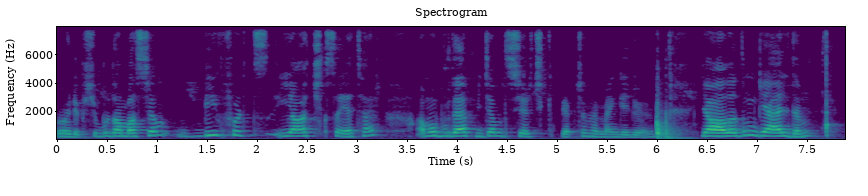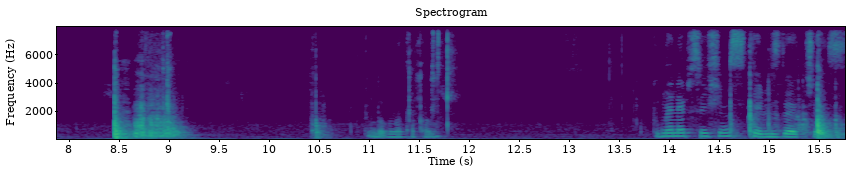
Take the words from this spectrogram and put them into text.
Böyle bir şey. Buradan basacağım. Bir fırt yağ çıksa yeter. Ama burada yapmayacağım. Dışarı çıkıp yapacağım. Hemen geliyorum. Yağladım geldim. Bunu da buna takalım. Bunların hepsini şimdi sterilize edeceğiz.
